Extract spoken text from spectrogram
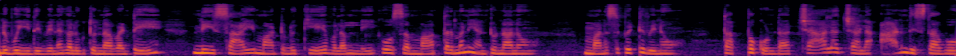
నువ్వు ఇది వినగలుగుతున్నావంటే నీ సాయి మాటలు కేవలం నీకోసం మాత్రమని అంటున్నాను. మనసు పెట్టి విను. తప్పకుండా చాలా చాలా ఆనందిస్తావు.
